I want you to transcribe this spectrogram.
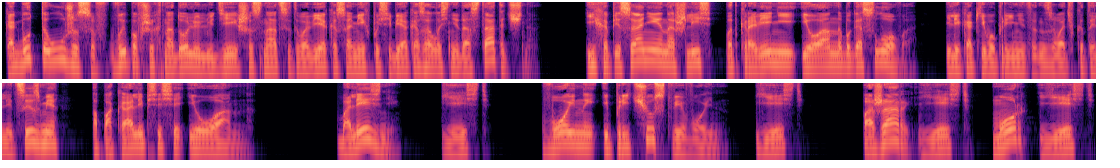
Как будто ужасов, выпавших на долю людей XVI века, самих по себе оказалось недостаточно, их описания нашлись в Откровении Иоанна Богослова, или, как его принято называть в католицизме, Апокалипсисе Иоанна. Болезни — есть. Войны и предчувствие войн — есть. Пожар — есть. Мор — есть.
